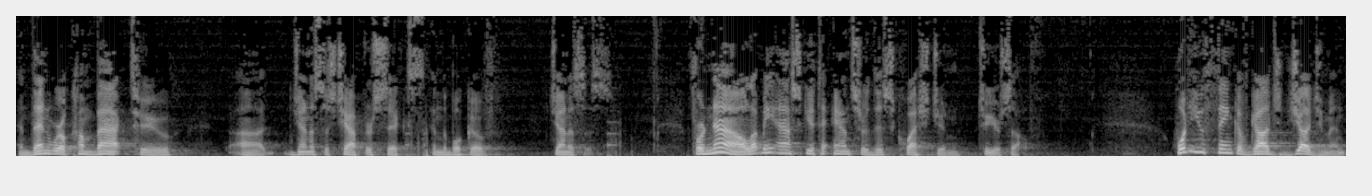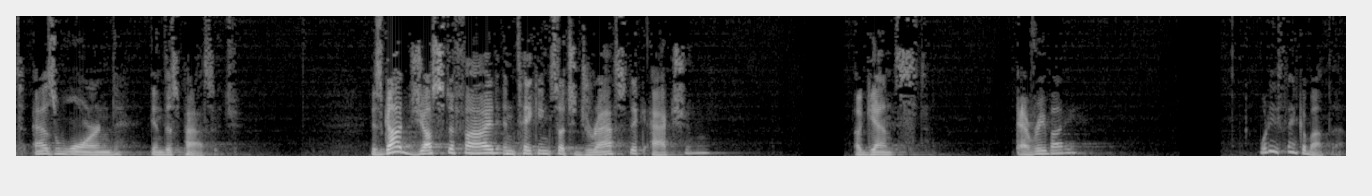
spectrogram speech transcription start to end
and then we'll come back to uh, Genesis chapter 6 in the book of Genesis. For now, let me ask you to answer this question to yourself. What do you think of God's judgment as warned in this passage? Is God justified in taking such drastic action against everybody? What do you think about that?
